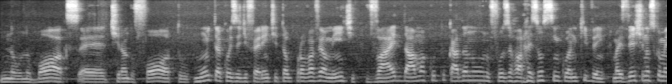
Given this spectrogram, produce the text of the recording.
no, no box, é, tirando foto, muita coisa diferente, então provavelmente vai dar uma cutucada no, no Forza Horizon 5 ano que vem. Mas deixe nos comentários,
